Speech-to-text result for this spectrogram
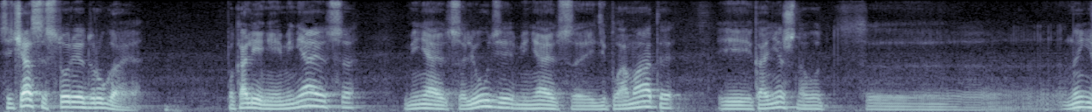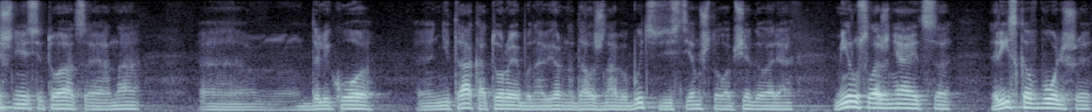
Сейчас история другая. Поколения меняются, меняются люди, меняются и дипломаты – и, конечно, вот э, нынешняя ситуация, она э, далеко не та, которая бы, наверное, должна бы быть в связи с тем, что, вообще говоря, мир усложняется, рисков больше,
